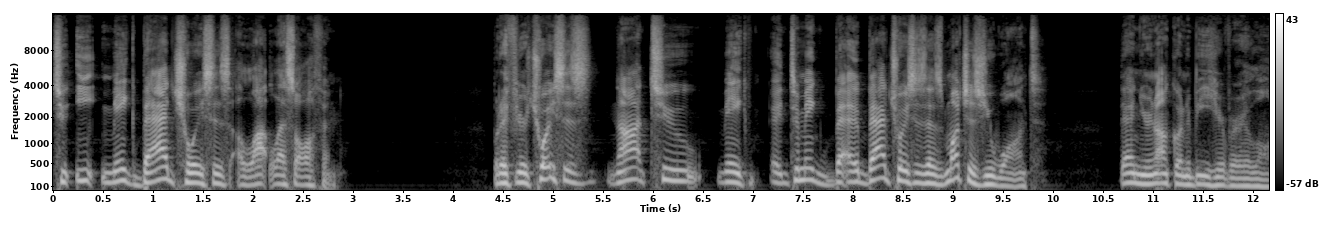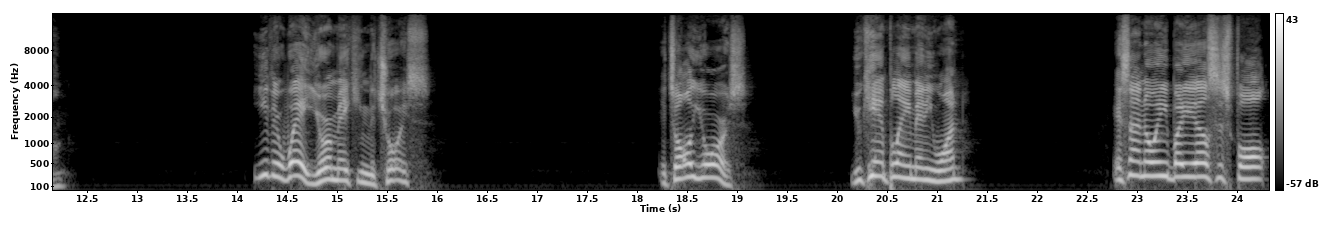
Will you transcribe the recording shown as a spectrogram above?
to eat make bad choices a lot less often. But if your choice is not to make eh, to make bad choices as much as you want, then you're not going to be here very long. Either way, you're making the choice. It's all yours. You can't blame anyone. It's not no anybody else's fault.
